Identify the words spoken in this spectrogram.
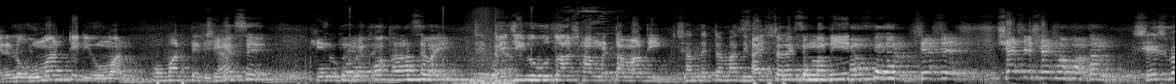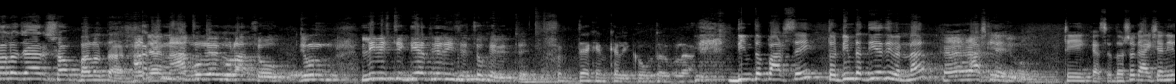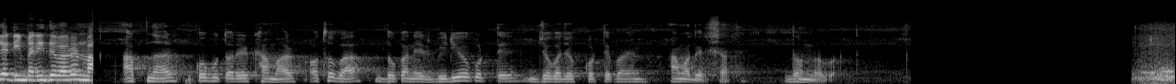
এটা হলো Oman teddy Oman. Oman teddy ঠিক আছে? কিন্তু এখানে কথা আছে ভাই। জি, এই জি কবুতর সামনেরটা মাদি। সামনেরটা মাদি। সাইজটা দেখছেন মাদি? আজকে যান শেষ শেষ। শেষে শেষ অফার যান। শেষ ভালো যার সব ভালো তার। আগুনের গোলা চোখ। যেমন লিপস্টিক দিয়ে ধুয়ে দিয়েছে চোখের ভিতরে। দেখেন খালি কবুতরগুলা ডিম তো পারছেই তো ডিমটা দিয়ে দিবেন না? হ্যাঁ, হ্যাঁ, আসলে ঠিক আছে দর্শক আইসা নিলে ডিমটা নিতে পারবেন। আপনার কবুতরের খামার অথবা দোকানের ভিডিও করতে যোগাযোগ করতে পারেন আমাদের সাথে। ধন্যবাদ।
